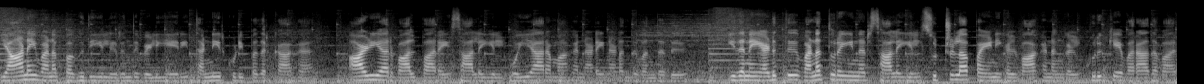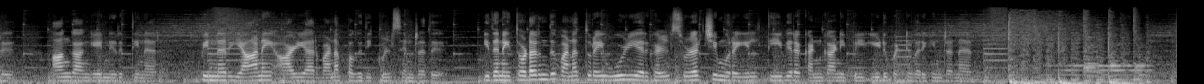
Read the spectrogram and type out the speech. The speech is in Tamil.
யானை வனப்பகுதியில் இருந்து வெளியேறி தண்ணீர் குடிப்பதற்காக ஆழியார் வால்பாறை சாலையில் ஒய்யாரமாக நடை நடந்து வந்தது. இதனை அடுத்து வனத்துறையினர் சாலையில் சுற்றுலா பயணிகள் வாகனங்கள் குறுக்கே வராதவாறு ஆங்காங்கே நிறுத்தினர். பின்னர் யானை ஆழியார் வனப்பகுதிக்குள் சென்றது. இதனைத் தொடர்ந்து வனத்துறை ஊழியர்கள் சுழற்சி முறையில் தீவிர கண்காணிப்பில் ஈடுபட்டு வருகின்றனர்.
